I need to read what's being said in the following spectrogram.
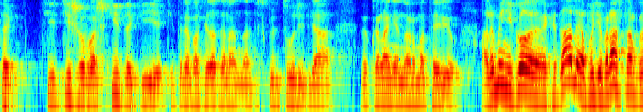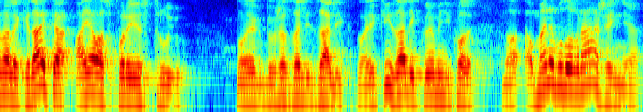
так, ті, ті, що важкі, такі, які треба кидати на, на фізкультурі для виконання нормативів. Але ми ніколи не кидали, а потім раз нам казали, кидайте, а я вас пореєструю. Ну, якби вже залі- залік. Ну, а який залік, коли ми ніколи? Ну, а в мене було враження,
